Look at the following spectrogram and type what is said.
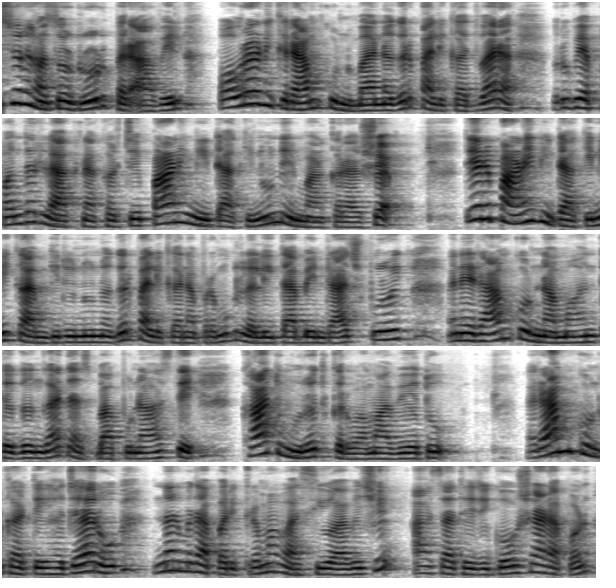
અંકલેશ્વર હાંસોડ રોડ પર આવેલ પૌરાણિક રામકુંડમાં નગરપાલિકા દ્વારા રૂપિયા પંદર લાખના ખર્ચે પાણીની ટાંકીનું નિર્માણ કરાશે. ત્યારે પાણીની ટાંકીની કામગીરીનું નગરપાલિકાના પ્રમુખ લલિતાબેન રાજપુરોહિત અને રામકુંડના મહંત ગંગાદાસ બાપુના હસ્તે ખાતમુહૂર્ત કરવામાં આવ્યું હતું. રામકુંડ ખાતે હજારો નર્મદા પરિક્રમાવાસીઓ આવે છે. આ સાથે જ ગૌશાળા પણ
